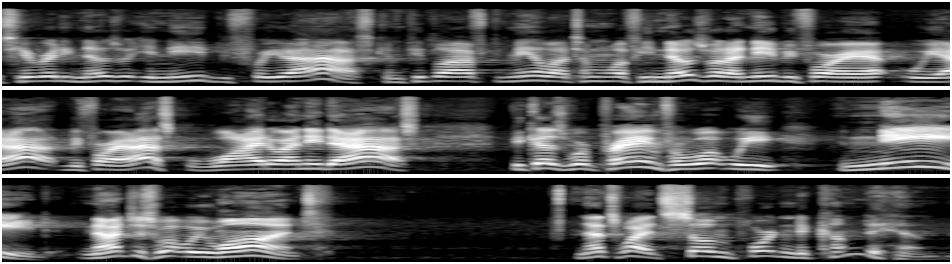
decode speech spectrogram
because he already knows what you need before you ask. And people ask me a lot of time, well, if he knows what I need before I, we ask, before I ask, why do I need to ask? Because we're praying for what we need, not just what we want. And that's why it's so important to come to him.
